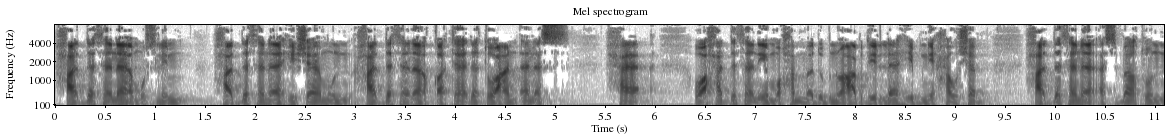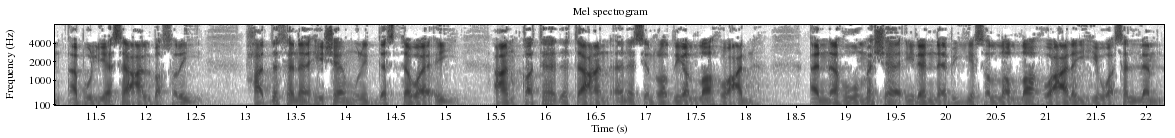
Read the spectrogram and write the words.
حدثنا مسلم حدثنا هشام حدثنا قتادة عن أنس حاء وحدثني محمد بن عبد الله بن حوشب حدثنا أسباط أبو اليسع البصري حدثنا هشام الدستوائي عن قتادة عن أنس رضي الله عنه أنه مشى إلى النبي صلى الله عليه وسلم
